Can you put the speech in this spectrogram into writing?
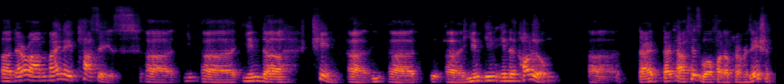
uh, there are many passes uh, uh, in the chain, uh, uh, in, in, in the column that, that are feasible for the polymerization.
